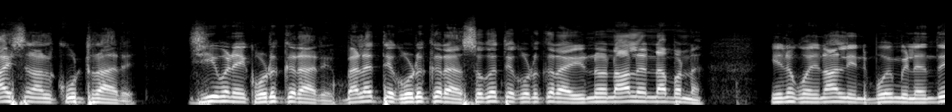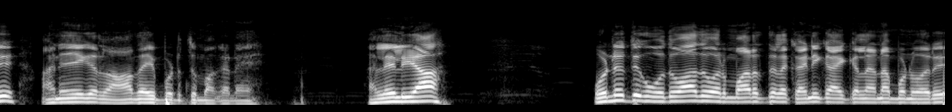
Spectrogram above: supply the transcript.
ஆயுசு நாள் கூட்டுறாரு. ஜீவனை கொடுக்குறாரு பலத்தை கொடுக்குறாரு சுகத்தை கொடுக்குறாரு. இன்னொரு நாள் என்ன பண்ண? இன்னும் கொஞ்ச நாள் நீ பூமியிலேருந்து அநேகர் ஆதாயப்படுத்தும் மகனே. அல்லையா ஒன்றுத்துக்கு உதவாத ஒரு மரத்தில் கனி காய்க்கலாம் என்ன பண்ணுவார்?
